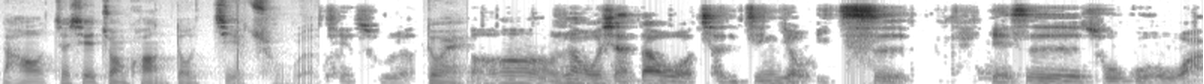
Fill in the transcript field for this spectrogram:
然后这些状况都解除了，解除了。对，哦，让我想到我曾经有一次。也是出国玩，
